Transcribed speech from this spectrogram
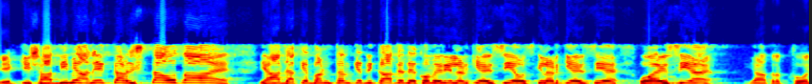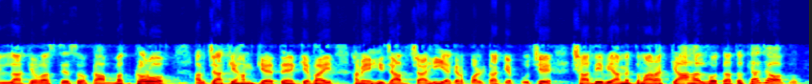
एक की शादी में अनेक का रिश्ता होता है। यहाँ जाके बंठन के दिखाते, देखो मेरी लड़की ऐसी है, उसकी लड़की ऐसी है, वो ऐसी है। याद रखो, अल्लाह के वास्ते से काम मत करो। अब जाके हम कहते हैं कि भाई, हमें हिजाब चाहिए। अगर पलटा के पूछे, शादी ब्याह में तुम्हारा क्या हल होता तो क्या जवाब दोगे?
